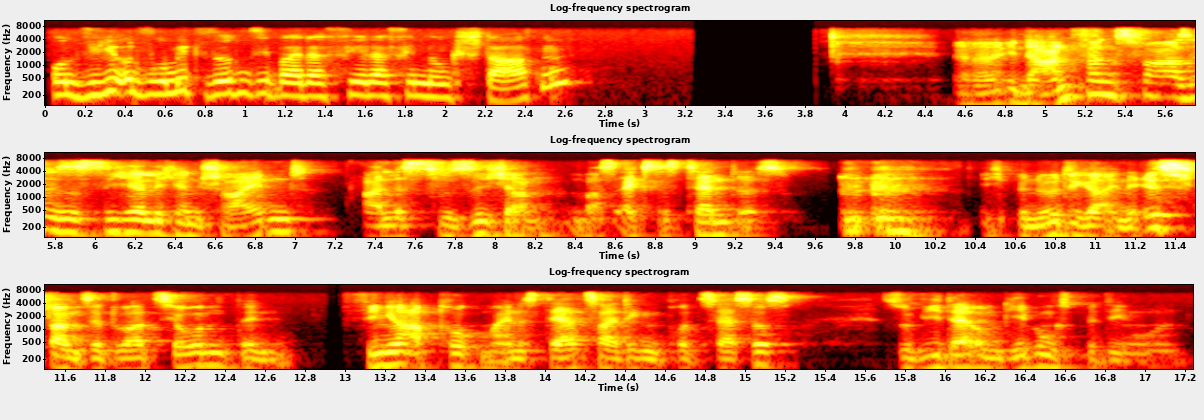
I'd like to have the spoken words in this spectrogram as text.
Und wie und womit würden Sie bei der Fehlerfindung starten? Äh, in der Anfangsphase ist es sicherlich entscheidend, alles zu sichern, was existent ist. Ich benötige eine Ist-Stand-Situation, den Fingerabdruck meines derzeitigen Prozesses sowie der Umgebungsbedingungen.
